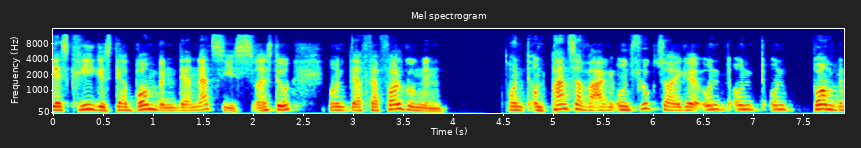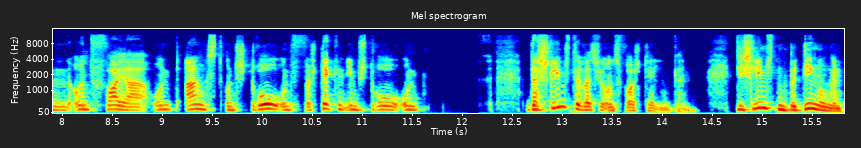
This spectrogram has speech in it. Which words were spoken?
des Krieges, der Bomben, der Nazis, weißt du, und der Verfolgungen und, und Panzerwagen und Flugzeuge und, und, und Bomben und Feuer und Angst und Stroh und Verstecken im Stroh und das Schlimmste, was wir uns vorstellen können. Die schlimmsten Bedingungen.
